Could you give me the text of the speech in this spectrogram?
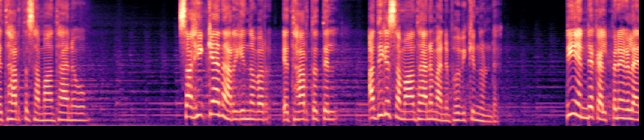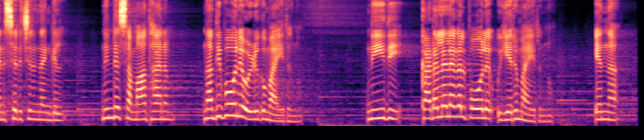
യഥാർത്ഥ സമാധാനവും? സഹിക്കാൻ അറിയുന്നവർ യഥാർത്ഥത്തിൽ അധിക സമാധാനം അനുഭവിക്കുന്നുണ്ട്. നീ എന്റെ കൽപ്പനകൾ അനുസരിച്ചിരുന്നെങ്കിൽ നിന്റെ സമാധാനം നദി പോലെ ഒഴുകുമായിരുന്നു. നീതി കടലലകൾ പോലെ ഉയരുമായിരുന്നു എന്ന്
